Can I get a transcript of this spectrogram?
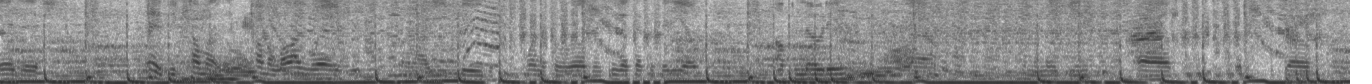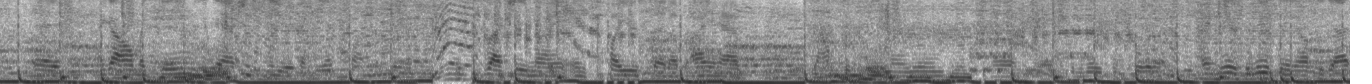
It is has become a it's come a long way on our YouTube wonderful world and see look at the video uploading uh, in the making. Uh, so uh, I got all my games stashed here. Got the Xbox. This is actually my entire setup. I have Dr. in my room. Uh, and here's the new thing. I also got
